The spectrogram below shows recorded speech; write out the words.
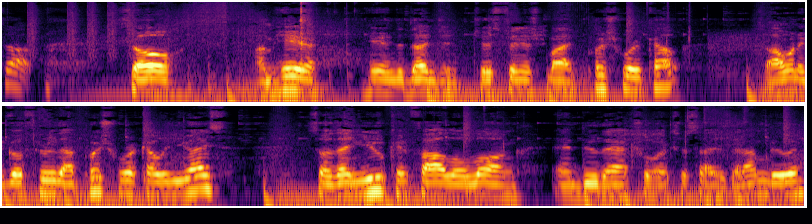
what's up? So I'm here, here in the dungeon. Just finished my push workout. So I want to go through that push workout with you guys. So then you can follow along and do the actual exercise that I'm doing.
